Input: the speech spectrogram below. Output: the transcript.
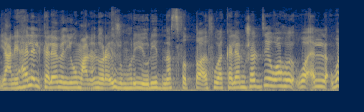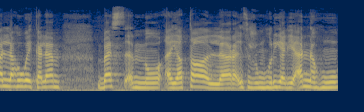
يعني هل الكلام اليوم عن إنه رئيس الجمهوريه يريد نصف الطائف هو كلام جدي وهو ولا هو كلام بس أنه يطال رئيس الجمهورية لأنه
